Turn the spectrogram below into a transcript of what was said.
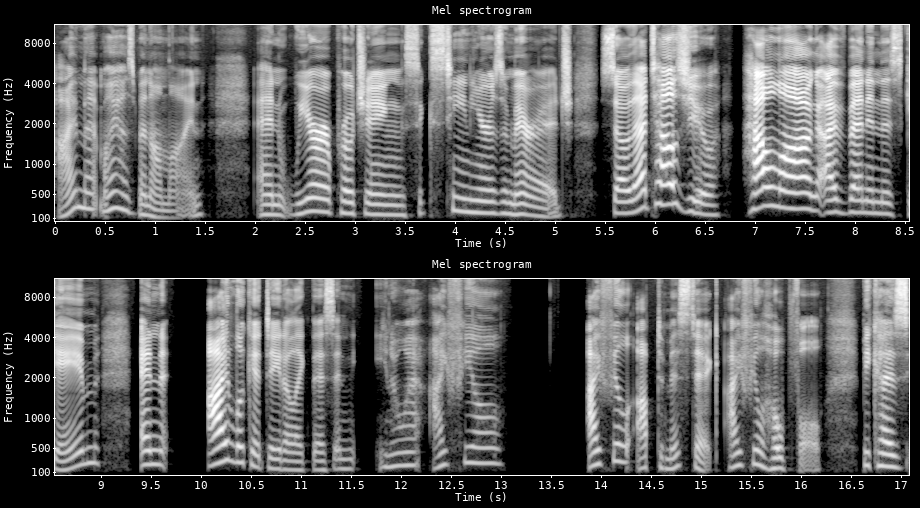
I met my husband online. And we are approaching 16 years of marriage. So that tells you how long I've been in this game. And I look at data like this, and you know what? I feel I feel optimistic. I feel hopeful because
